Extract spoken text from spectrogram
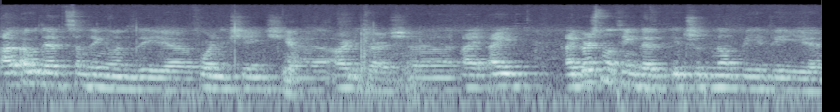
I, I, would add something on the uh, foreign exchange yeah. uh, arbitrage. Uh, I, I, I personally think that it should not be the uh,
